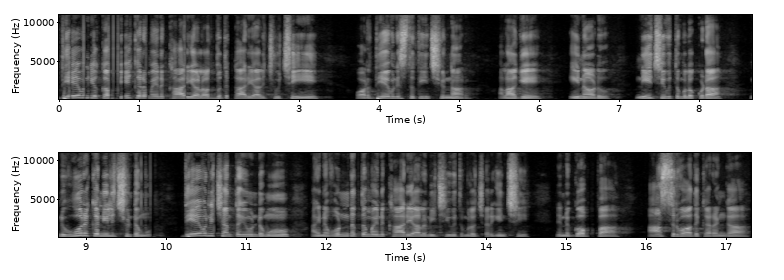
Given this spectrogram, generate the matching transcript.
దేవుని యొక్క భీకరమైన కార్యాలు అద్భుత కార్యాలు చూచి వారు దేవుని స్థుతించి ఉన్నారు. అలాగే ఈనాడు నీ జీవితంలో కూడా నువ్వు ఊరిక నిలిచుండము దేవుని చెంత ఉండము ఆయన ఉన్నతమైన కార్యాలు నీ జీవితంలో జరిగించి నిన్ను గొప్ప ఆశీర్వాదకరంగా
